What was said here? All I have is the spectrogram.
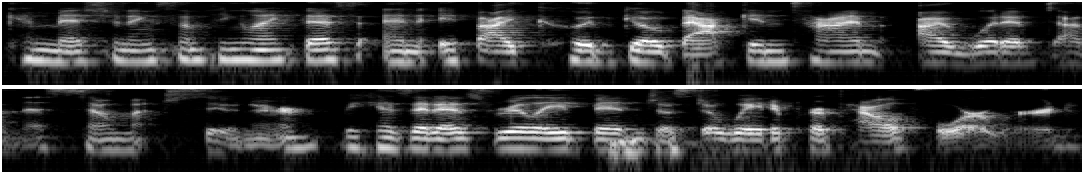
commissioning something like this. And if I could go back in time, I would have done this so much sooner because it has really been just a way to propel forward.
